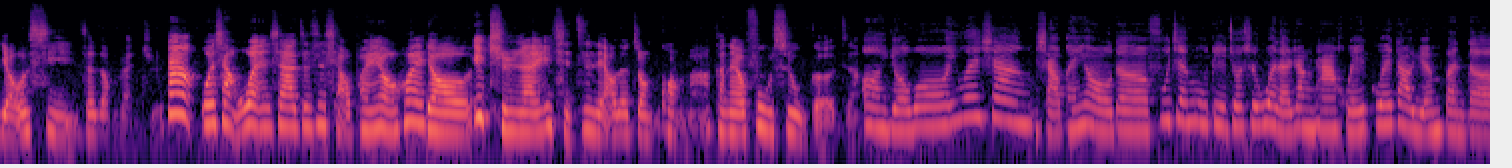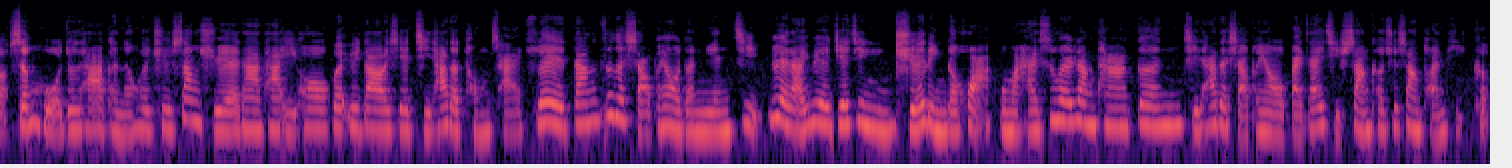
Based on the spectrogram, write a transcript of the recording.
游戏这种感觉。那我想问一下，就是小朋友会有一群人一起治疗的状况吗？可能有复数个这样？嗯，有哦，因为像小朋友的复健目的就是为了让他回归到原本。的生活就是他可能会去上学，那他以后会遇到一些其他的同才，所以当这个小朋友的年纪越来越接近学龄的话，我们还是会让他跟其他的小朋友摆在一起上课，去上团体课。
